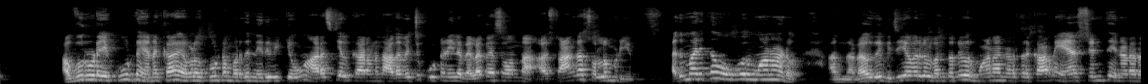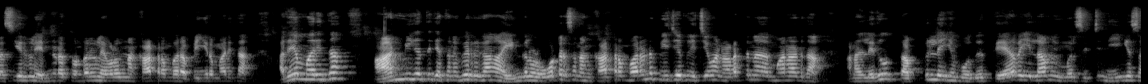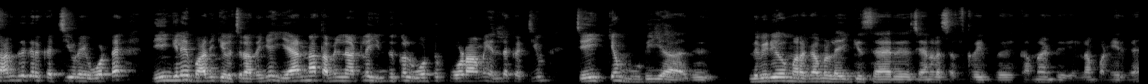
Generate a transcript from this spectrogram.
அவருடைய கூட்டம் எனக்காக எவ்வளவு கூட்டம் வருது நிரூபிக்கவும் அரசியல் காரணம் தான். அதை வச்சு கூட்டணியில விலை பேசவும் தான். அது ஸ்ட்ராங்கா சொல்ல முடியும். அது மாதிரி தான் ஒவ்வொரு மாநாடும். அந்த அதாவது விஜய் அவர்கள் வந்ததே ஒரு மாநாடு நடத்துற காரணம் என் ஸ்ட்ரென்த் என்னோட ரசிகர்கள் என்னோட தொண்டர்கள் எவ்வளவு நான் காட்டுறேன் பாரு அப்படிங்கிற மாதிரி தான் அதே மாதிரி தான் ஆன்மீகத்துக்கு எத்தனை பேர் இருக்காங்க? எங்களோட ஓட்டர்ஸை நாங்க காட்டுறோம் பாருன்னு பிஜேபி நிச்சயமா நடத்தின மாநாடு தான். ஆனா அதுல எதுவும் தப்பு இல்லைங்கும் போது தேவையில்லாம விமர்சிச்சு நீங்க சார்ந்திருக்கிற கட்சியுடைய ஓட்டை நீங்களே பாதிக்க வச்சிடாதீங்க. ஏன்னா தமிழ்நாட்டுல இந்துக்கள் ஓட்டு போடாம எந்த கட்சியும் ஜெயிக்க முடியாது. இந்த வீடியோ மறக்காமல் லைக்கு ஷேரு சேனலை சப்ஸ்கிரைப்பு கமெண்ட் எல்லாம் பண்ணிடுங்க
